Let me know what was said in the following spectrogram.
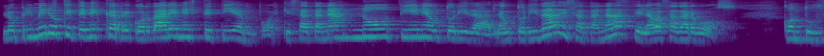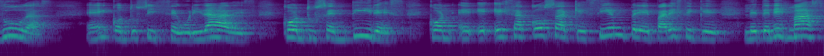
Lo primero que tenés que recordar en este tiempo es que Satanás no tiene autoridad. La autoridad de Satanás te la vas a dar vos, con tus dudas, ¿eh? con tus inseguridades, con tus sentires, con eh, eh, esa cosa que siempre parece que le tenés más,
